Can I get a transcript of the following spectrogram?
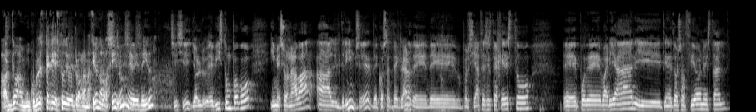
Ahora, no, como una especie de estudio de programación algo así, Sí, ¿no? sí, He leído. Sí, sí, yo he visto un poco y me sonaba al Dreams, ¿eh? De cosas de, claro, de, de pues si haces este gesto, eh, puede variar y tienes dos opciones, tal.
